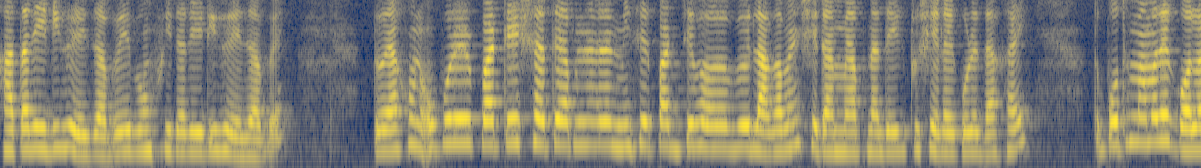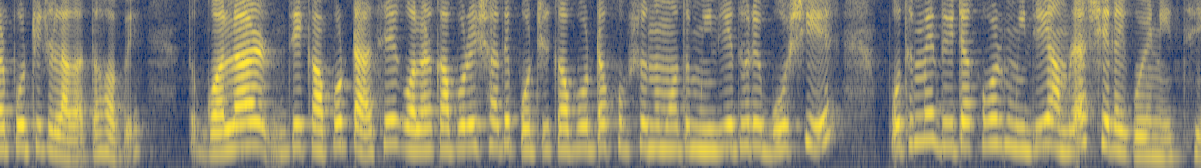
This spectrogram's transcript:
হাতা রেডি হয়ে যাবে এবং ফিতা রেডি হয়ে যাবে। তো এখন উপরের পার্টের সাথে আপনারা নিচের পার্ট যেভাবে লাগাবেন সেটা আমি আপনাদের একটু সেলাই করে দেখাই। তো প্রথমে আমাদের গলার পট্টিটা লাগাতে হবে। তো গলার যে কাপড়টা আছে, গলার কাপড়ের সাথে পটির কাপড়টা খুব সুন্দর মতো মিলিয়ে ধরে বসিয়ে প্রথমে দুইটা কাপড় মিলিয়ে আমরা সেলাই করে নিচ্ছি।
